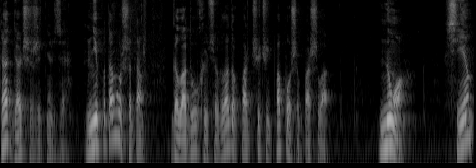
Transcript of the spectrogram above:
Так дальше жить нельзя. Не потому, что там голодуха и все, голодуха по- чуть-чуть попозже пошла. Но всем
